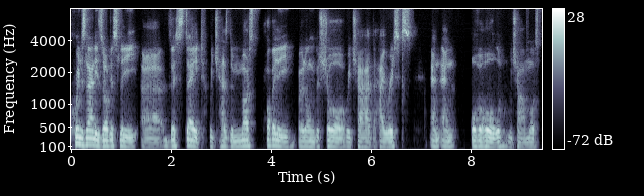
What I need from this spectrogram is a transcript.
Queensland is obviously uh, the state which has the most property along the shore, which at high risks, and, and overall, which are most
